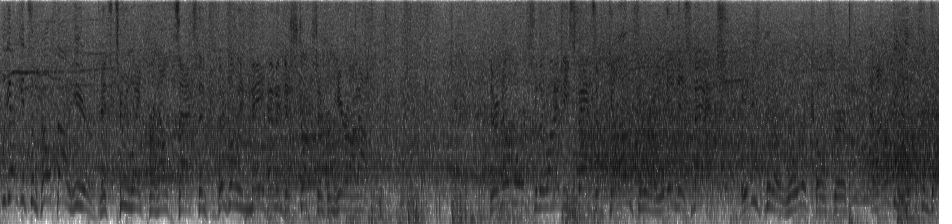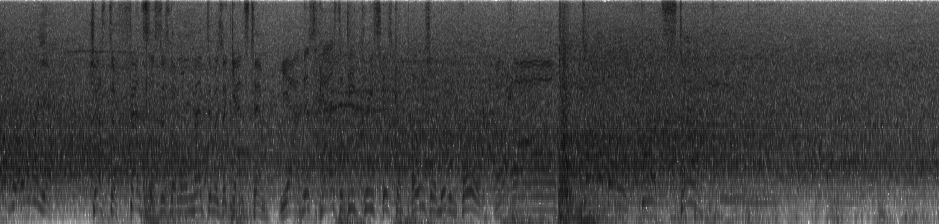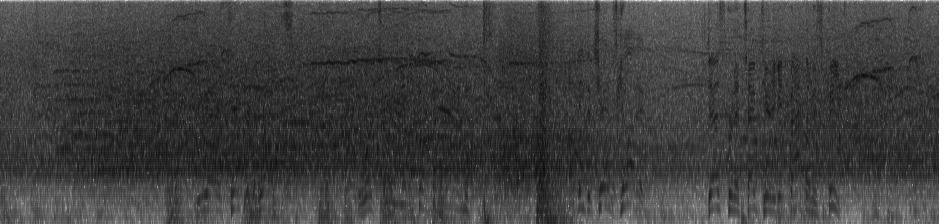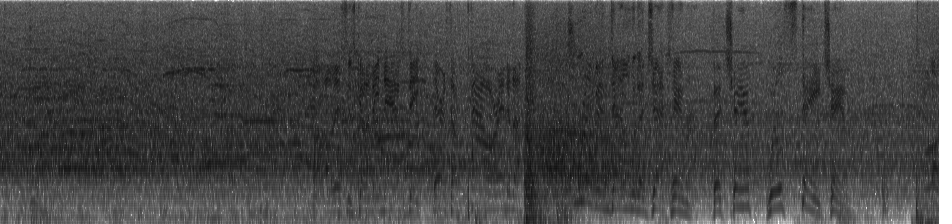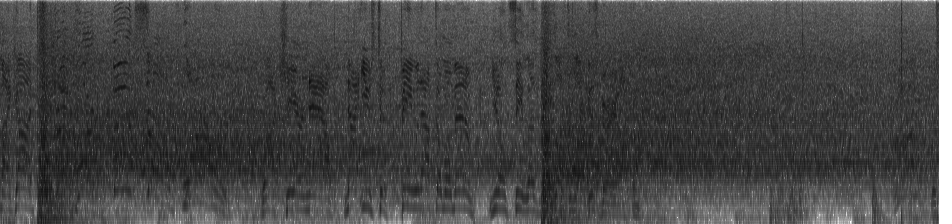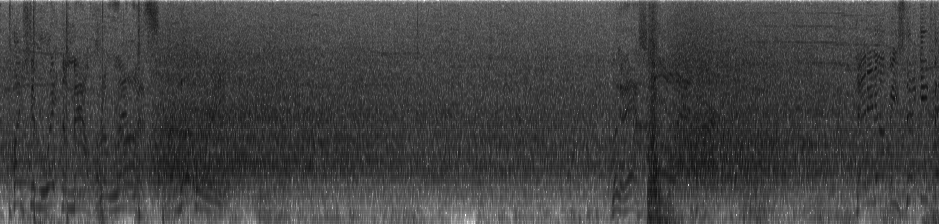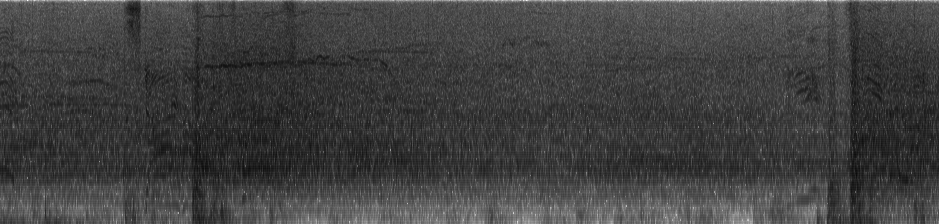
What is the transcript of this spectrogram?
We got to get some help out here. It's too late for help, Saxton. There's only mayhem and destruction from here on out. There are no words for the ride these fans have gone through in this match. It has been a roller coaster, and I don't think the ups and downs are over yet. Just defenseless as the momentum is against him. Yeah, and this has to decrease his composure moving forward. Uh-oh. Double foot stomp. You guys take requests. We're tuning up the band. I think the champ's got it. Desperate attempt here to get back on his feet. Is going to be nasty. There's the power into the... Driven down with a jackhammer. The champ will stay champ. Oh, my God. Springboard moonsault. Wow. Brock here now, not used to being without the momentum. You don't see Lesnar flustered like this very often. Just punched him right in the mouth. Relentless. Enough already. Look at this. Oh, that hurt. Heading up, he's thinking big. Sky high. Splash!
